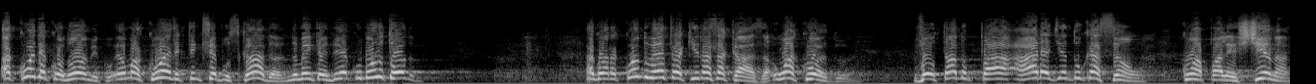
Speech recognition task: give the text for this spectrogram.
acordo econômico é uma coisa que tem que ser buscada, no meu entender, com o mundo todo. Agora, quando entra aqui nessa casa um acordo voltado para a área de educação com a Palestina,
